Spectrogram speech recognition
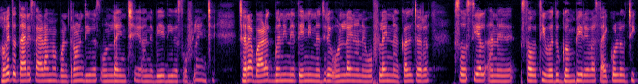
હવે તો તારે શાળામાં પણ ત્રણ દિવસ ઓનલાઈન છે અને બે દિવસ ઓફલાઈન છે. જરા બાળક બનીને તેની નજરે ઓનલાઈન અને ઓફલાઈનના કલ્ચરલ સોશિયલ અને સૌથી વધુ ગંભીર એવા સાયકોલોજીક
